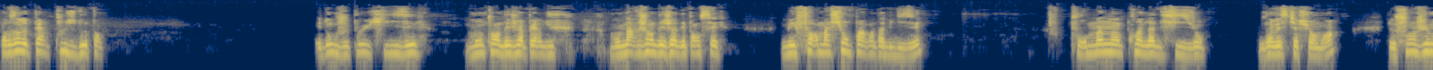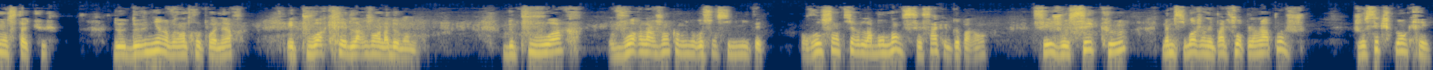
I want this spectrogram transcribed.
Pas besoin de perdre plus de temps. Et donc je peux utiliser mon temps déjà perdu, mon argent déjà dépensé, mes formations pas rentabilisées, pour maintenant prendre la décision d'investir sur moi, de changer mon statut, de devenir un vrai entrepreneur et de pouvoir créer de l'argent à la demande. De pouvoir voir l'argent comme une ressource illimitée. Ressentir de l'abondance, c'est ça quelque part. Hein. C'est je sais que, même si moi j'en ai pas toujours plein la poche, je sais que je peux en créer.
